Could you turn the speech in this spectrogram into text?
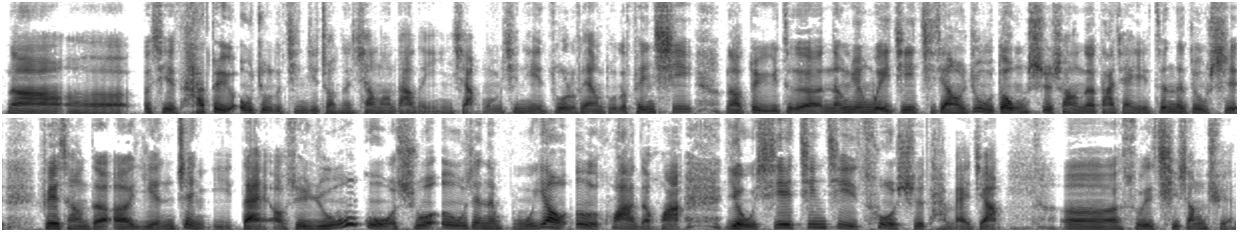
那呃，而且它对于欧洲的经济造成相当大的影响。我们今天也做了非常多的分析。那对于这个能源危机即将要入冬，事实上呢，大家也真的都是非常的呃严阵以待啊。所以如果说俄乌战争不要恶化的话，有些经济措施，坦白讲，呃，所谓七伤拳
